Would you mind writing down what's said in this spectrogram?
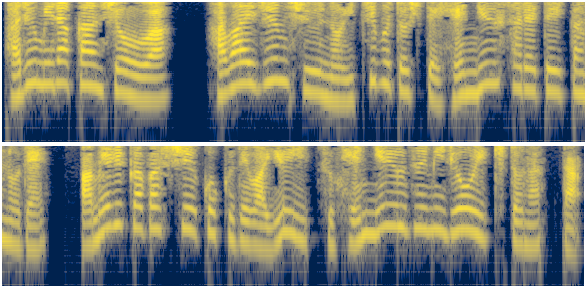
パルミラ干渉は、ハワイ準州の一部として編入されていたので、アメリカ合衆国では唯一編入済み領域となった。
